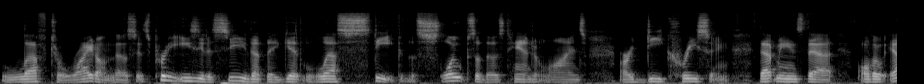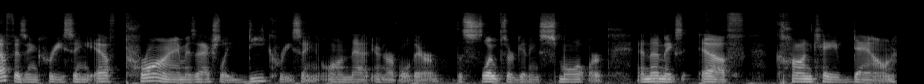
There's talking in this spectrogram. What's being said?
left to right on this, it's pretty easy to see that they get less steep. The slopes of those tangent lines are decreasing. That means that although f is increasing, f prime is actually decreasing on that interval there. The slopes are getting smaller, and that makes f concave down.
